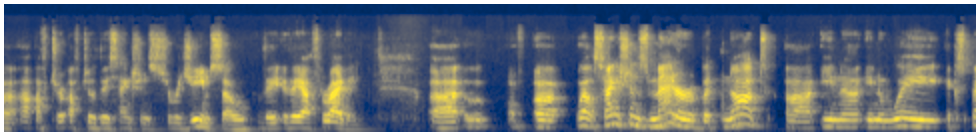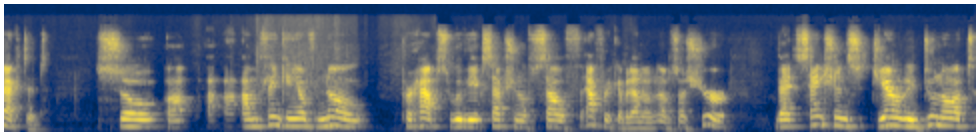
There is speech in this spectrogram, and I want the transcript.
uh, after after the sanctions regime, so they they are thriving. Uh, uh, well, sanctions matter, but not in a in a way expected. So I, am thinking of no, perhaps with the exception of South Africa, but I'm, I'm not sure that sanctions generally do not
